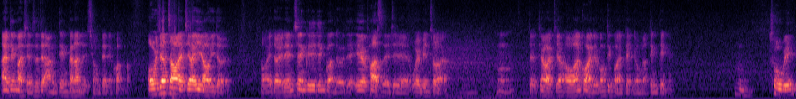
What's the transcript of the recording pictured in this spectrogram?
哎，顶管显示这红灯，敢若是充电的款吧？哦，而且走来加以后，伊就，哦，伊就会连线去顶管，就有一个 AirPods 的一个画面出来啊。嗯。跳来遮，哦，咱看下就讲顶悬电量了，顶顶的。嗯，趣味。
